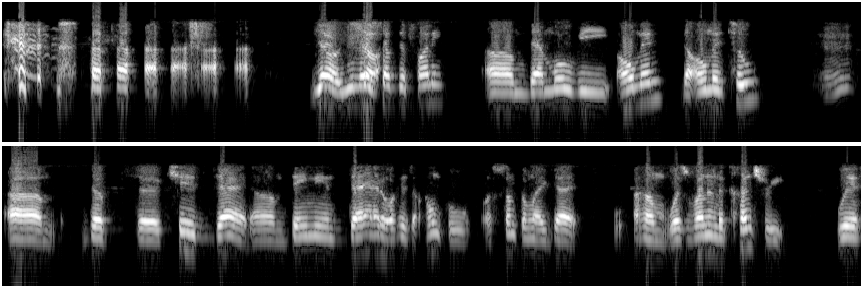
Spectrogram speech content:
Yo, you know So- something funny? Um, that movie Omen, the Omen Two. Mhm. Um, the the kid's dad, um, Damien's dad or his uncle or something like that, um, was running the country with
